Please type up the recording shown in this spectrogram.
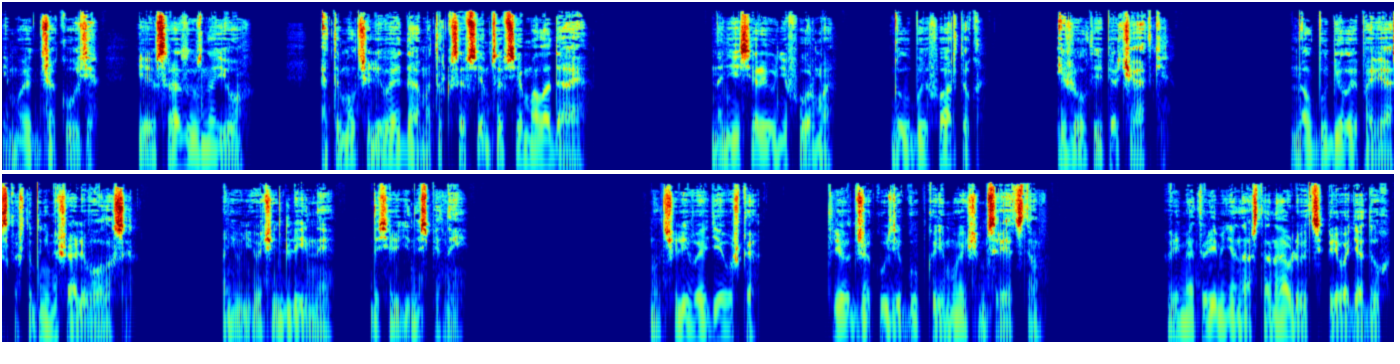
и моет джакузи. Я ее сразу узнаю — это молчаливая дама, только совсем-совсем молодая. На ней серая униформа, голубой фартук и желтые перчатки. На лбу белая повязка, чтобы не мешали волосы. Они у нее очень длинные, до середины спины. Молчаливая девушка трет джакузи губкой и моющим средством. Время от времени она останавливается, переводя дух,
